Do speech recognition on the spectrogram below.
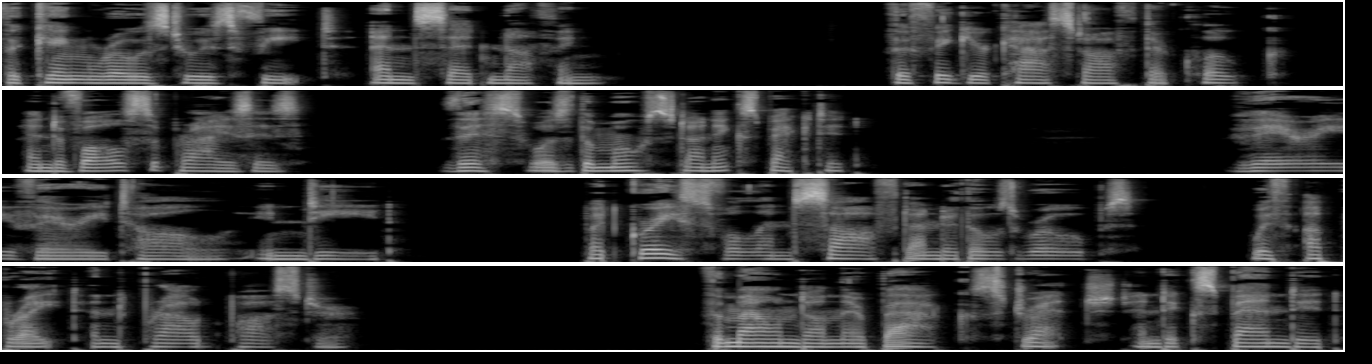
The king rose to his feet and said nothing. The figure cast off their cloak, and of all surprises, this was the most unexpected. Very, very tall indeed, but graceful and soft under those robes, with upright and proud posture. The mound on their back stretched and expanded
